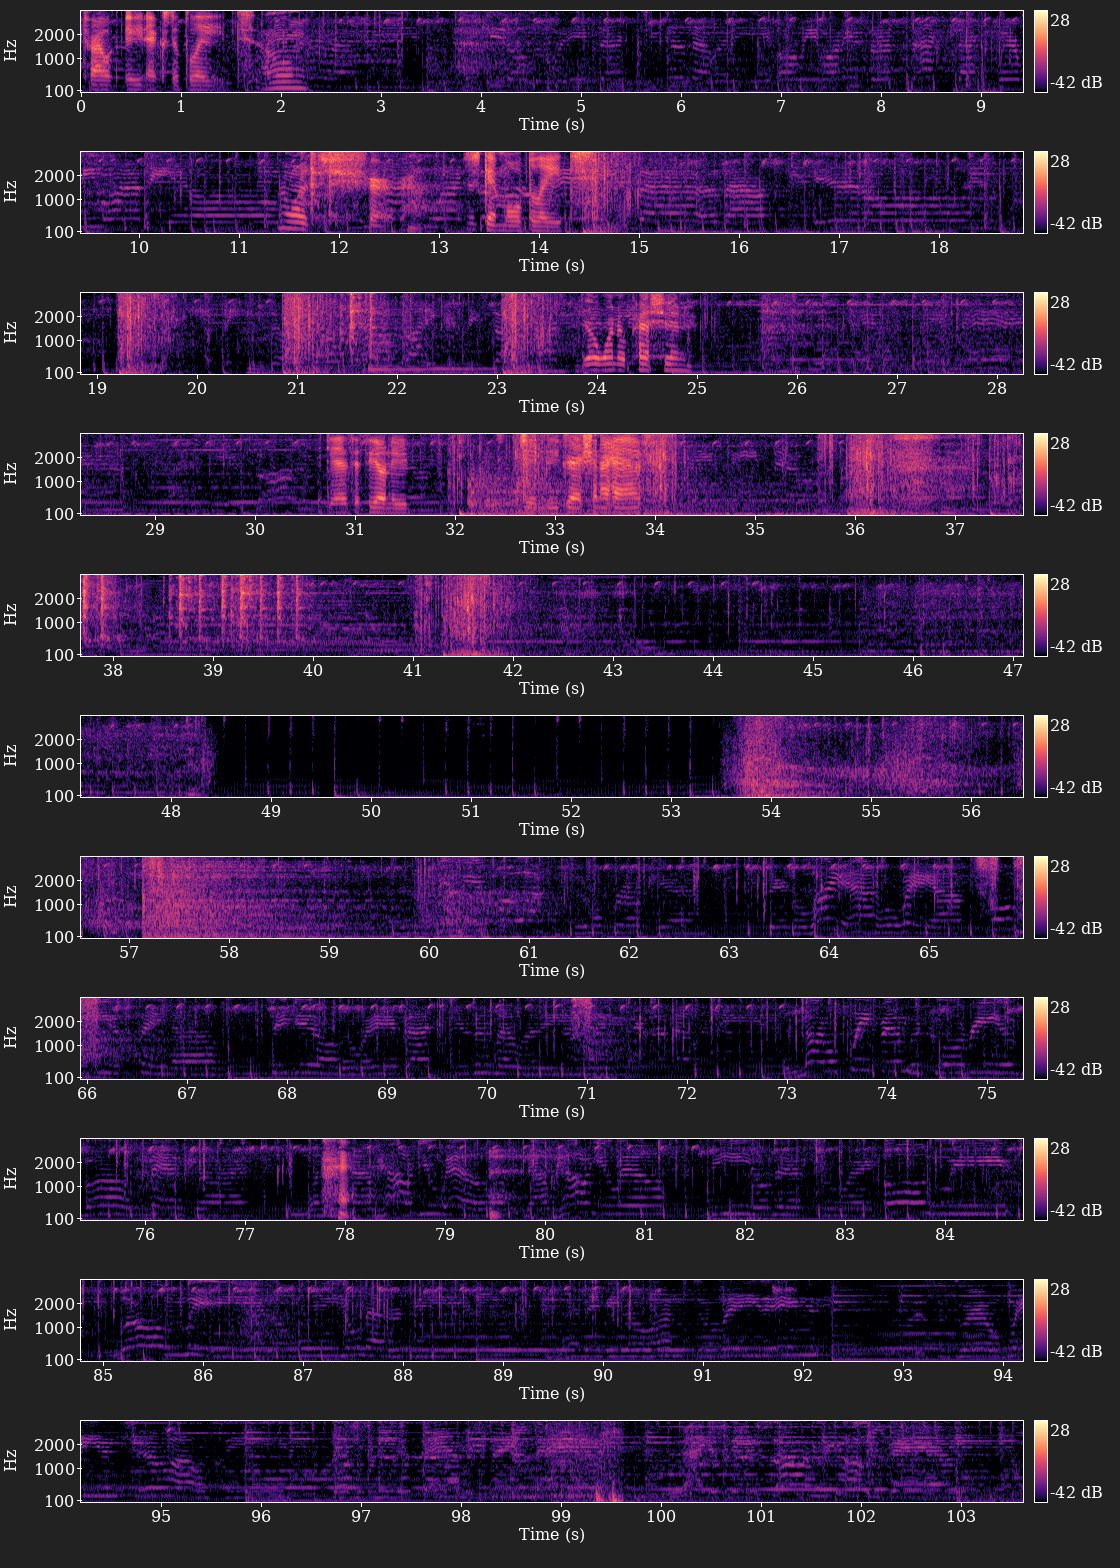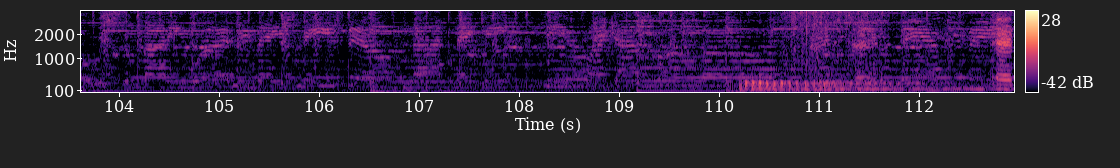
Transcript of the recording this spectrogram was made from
Try with eight extra blades. Um. Not sure. Just get more blades. Yo, one oppression. Guess it's the only regression I have.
